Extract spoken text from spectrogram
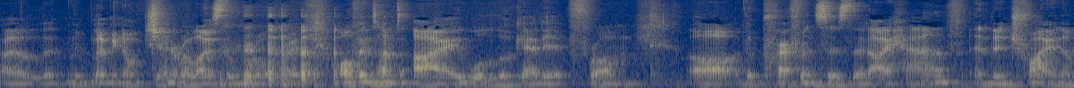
uh, let, let me not generalize the world right oftentimes i will look at it from uh, the preferences that i have and then try and ap-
